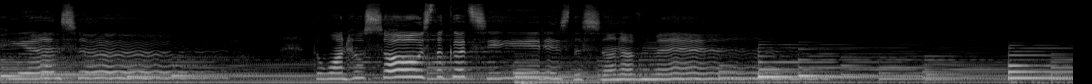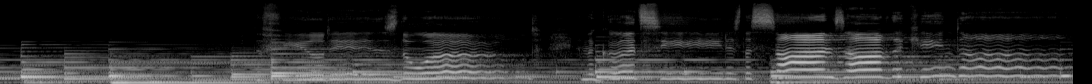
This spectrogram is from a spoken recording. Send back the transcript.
He answered, The one who sows the good seed is the Son of Man. The sons of the kingdom.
